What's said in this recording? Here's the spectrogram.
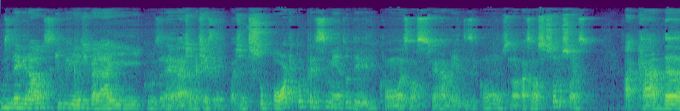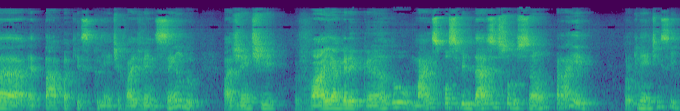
os degraus que o cliente vai lá e, cruza, né? É, a, gente, a gente suporta o crescimento dele com as nossas ferramentas e com os, as nossas soluções. A cada etapa que esse cliente vai vencendo, a gente vai agregando mais possibilidades de solução para ele, para o cliente em si.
